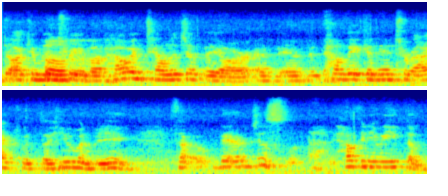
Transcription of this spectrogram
documentary oh. about how intelligent they are and, and how they can interact with the human being they're just, how can you eat them?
